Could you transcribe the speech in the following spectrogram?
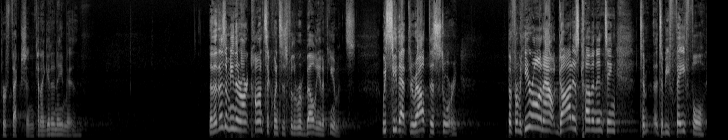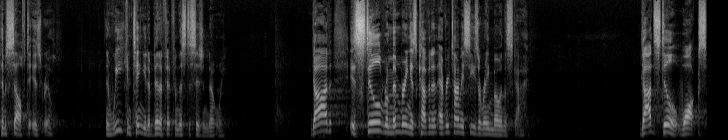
perfection. Can I get an amen? Now, that doesn't mean there aren't consequences for the rebellion of humans. We see that throughout this story. But from here on out, God is covenanting to, to be faithful himself to Israel. And we continue to benefit from this decision, don't we? God is still remembering his covenant every time he sees a rainbow in the sky. God still walks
